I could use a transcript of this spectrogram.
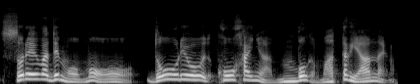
それはでももう同僚、後輩には僕は全くやんないの。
